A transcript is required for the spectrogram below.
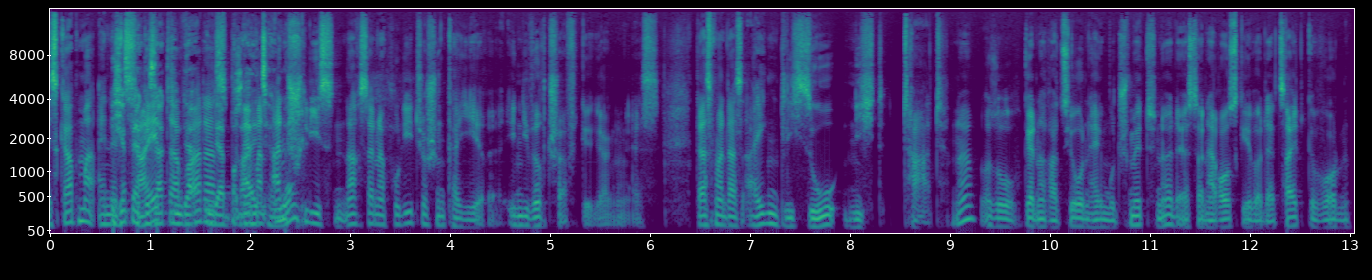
Es gab mal eine Zeit, ja gesagt, da war das, Breite, wenn man anschließend nach seiner politischen Karriere in die Wirtschaft gegangen ist, dass man das eigentlich so nicht tat. Ne? Also Generation Helmut Schmidt, ne? der ist dann Herausgeber der Zeit geworden.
